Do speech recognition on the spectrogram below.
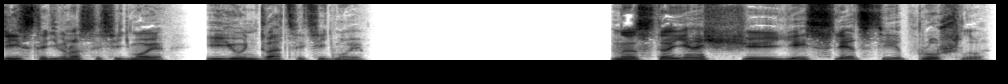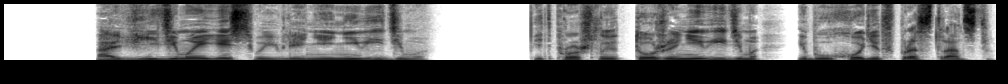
397 июнь 27 Настоящее есть следствие прошлого, а видимое есть выявление невидимого. Ведь прошлое тоже невидимо, ибо уходит в пространство.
